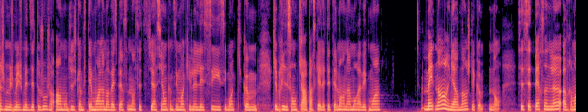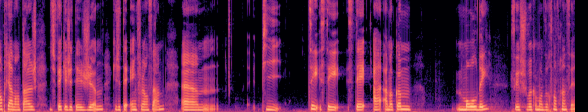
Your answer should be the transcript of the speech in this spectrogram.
Je me, je me, disais toujours, genre, oh mon Dieu, c'est comme c'était moi la mauvaise personne dans cette situation, comme c'est moi qui l'ai laissée, c'est moi qui, comme, qui a brisé son cœur parce qu'elle était tellement en amour avec moi. Maintenant, en regardant, j'étais comme, non, cette personne-là a vraiment pris avantage du fait que j'étais jeune, que j'étais influençable. Euh, puis tu sais, c'était. Elle, m'a comme moldé. Je sais pas comment dire ça en français.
